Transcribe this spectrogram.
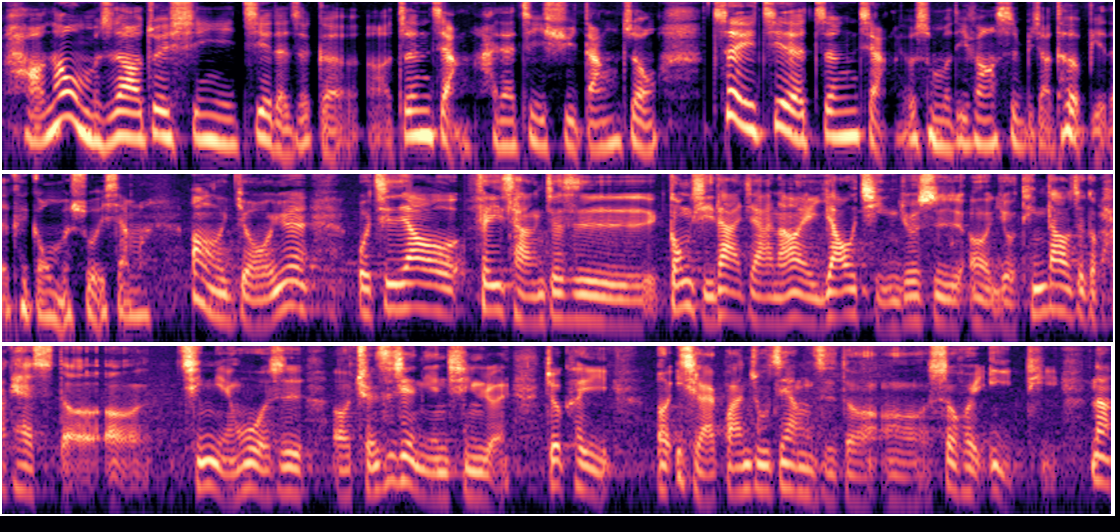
好，那我们知道最新一届的这个呃征奖还在继续当中。这一届的征奖有什么地方是比较特别的？可以跟我们说一下吗？嗯，有，因为我其实要非常就是恭喜大家，然后也邀请就是呃有听到这个 podcast 的呃青年或者是呃全世界年轻人，就可以呃一起来关注这样子的呃社会议题。那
